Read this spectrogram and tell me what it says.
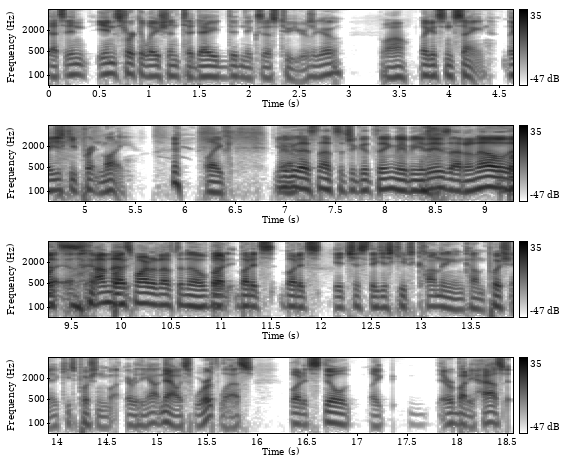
that's in in circulation today didn't exist two years ago. Wow. Like it's insane. They just keep printing money. like Maybe know, that's not such a good thing. Maybe it is. I don't know. But- That's I'm not but- smart enough to know. But, but but it's but it's it's just they just keeps coming and come pushing. It keeps pushing everything out. Now it's worth less, but it's still like everybody has it.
